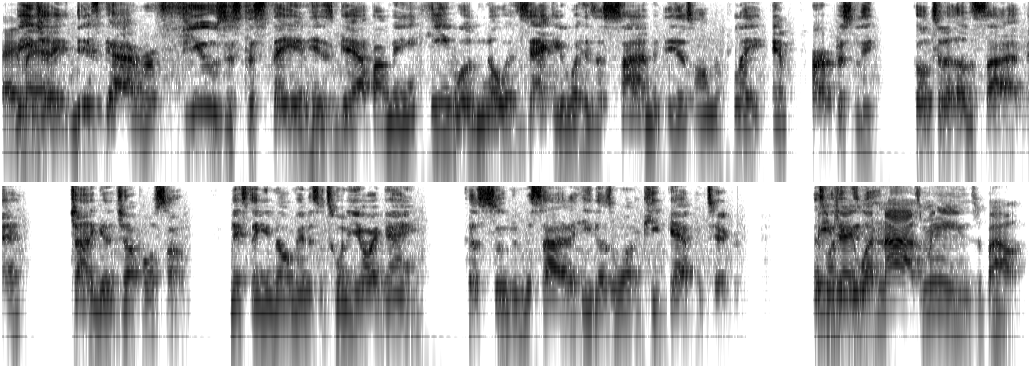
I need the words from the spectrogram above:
Hey, man. BJ, this guy refuses to stay in his gap. I mean, he will know exactly what his assignment is on the play and purposely go to the other side, man, trying to get a jump on something. Next thing you know, man, it's a 20 yard game because Sudan decided he doesn't want to keep gap integrity. That's what BJ, did. what, Nas means about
